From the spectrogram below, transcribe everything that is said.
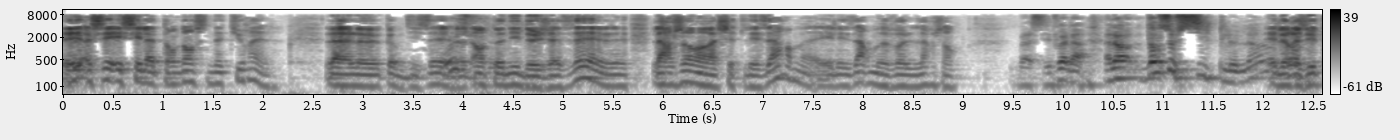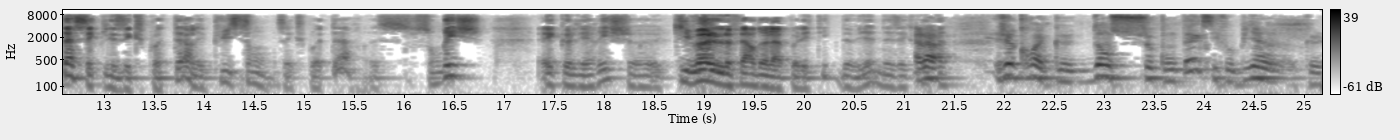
et c'est la tendance naturelle. comme disait Anthony de Jazet, l'argent achète les armes et les armes volent l'argent. Ben voilà. Alors, dans ce cycle-là. Et le résultat, c'est que les exploiteurs, les puissants exploiteurs, sont riches. Et que les riches euh, qui veulent faire de la politique deviennent des exploitants. Alors, je crois que dans ce contexte, il faut bien que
